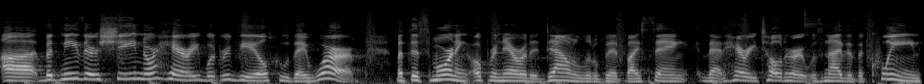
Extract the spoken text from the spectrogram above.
Uh, but neither she nor Harry would reveal who they were. But this morning, Oprah narrowed it down a little bit by saying that Harry told her it was neither the Queen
